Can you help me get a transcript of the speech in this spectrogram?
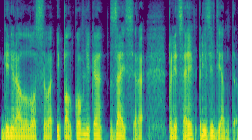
генерала Лоссова, и полковника Зайсера, полицай президента.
